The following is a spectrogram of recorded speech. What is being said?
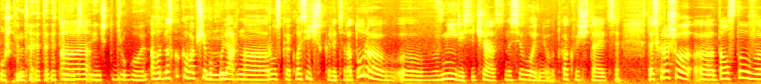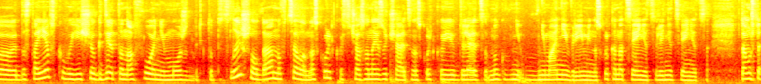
Пушкин, да, это, это а, нечто, нечто другое. А вот насколько вообще популярна русская классическая литература э, в мире сейчас, на сегодня? Вот как вы считаете? То есть хорошо, э, Толстого, Достоевского еще где-то на фоне, может быть, кто-то слышал, да, но в целом, насколько сейчас она изучается, насколько ей уделяется потрачается много внимания и времени, насколько она ценится или не ценится. Потому что,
